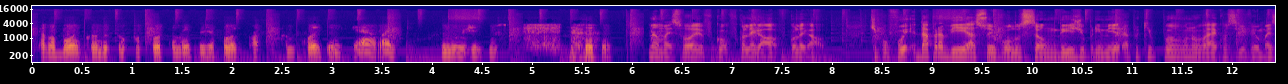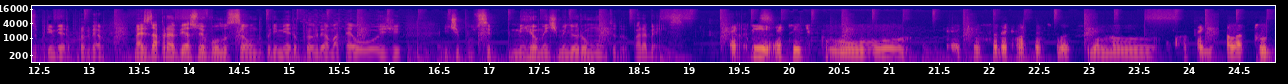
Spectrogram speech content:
que tava bom, e quando tu putou também, você já falou que tava tocando coisa. Eu ah, vai. Meu Jesus. Não, mas foi, ficou, ficou legal, ficou legal. Tipo, foi, dá pra ver a sua evolução desde o primeiro. É porque o povo não vai conseguir ver mais o primeiro programa. Mas dá pra ver a sua evolução do primeiro programa até hoje. E, tipo, você me- realmente melhorou muito, Du. Parabéns. É Parabéns. que, é que, tipo, é que eu sou daquela pessoa que não consegue falar tudo.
